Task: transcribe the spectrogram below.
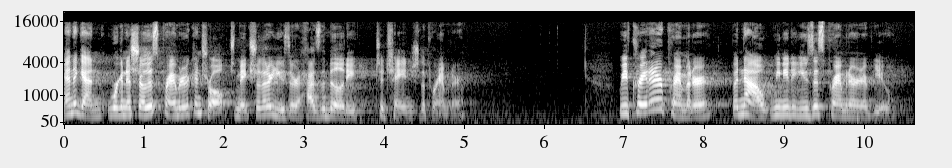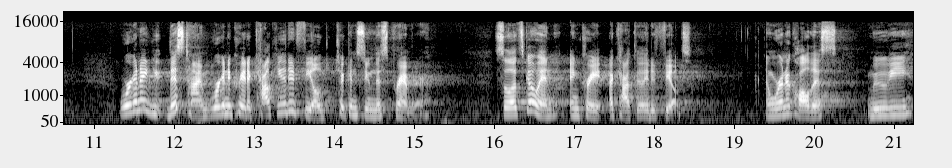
And again, we're going to show this parameter control to make sure that our user has the ability to change the parameter. We've created our parameter, but now we need to use this parameter in a view. We're to, this time, we're going to create a calculated field to consume this parameter. So let's go in and create a calculated field. And we're going to call this movie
